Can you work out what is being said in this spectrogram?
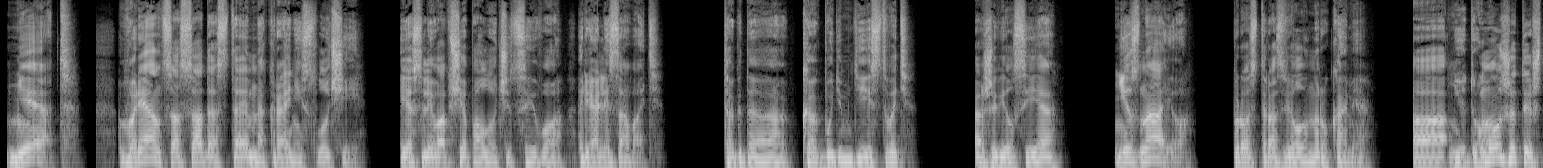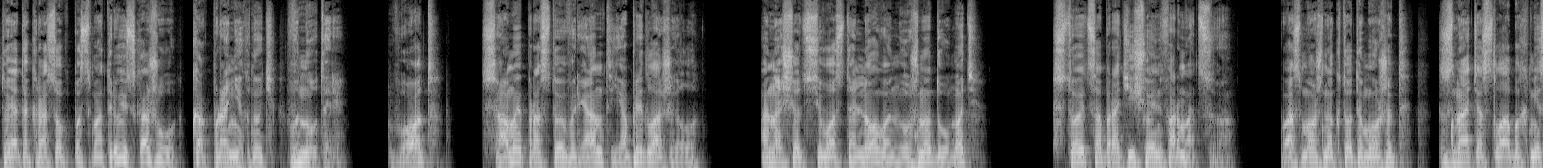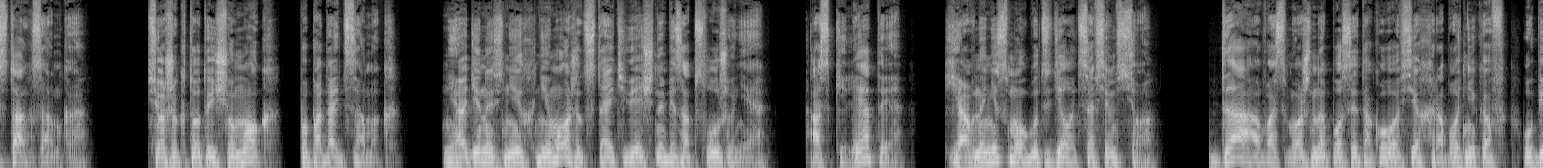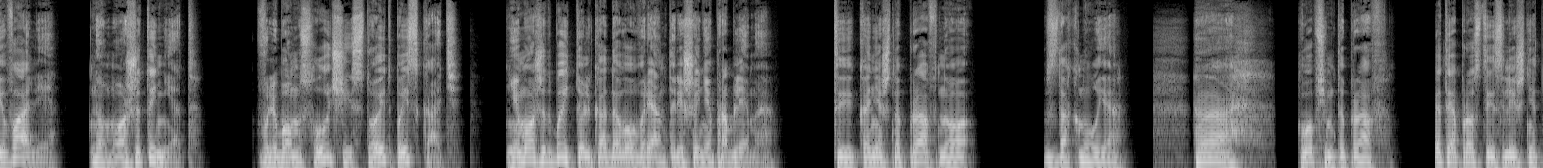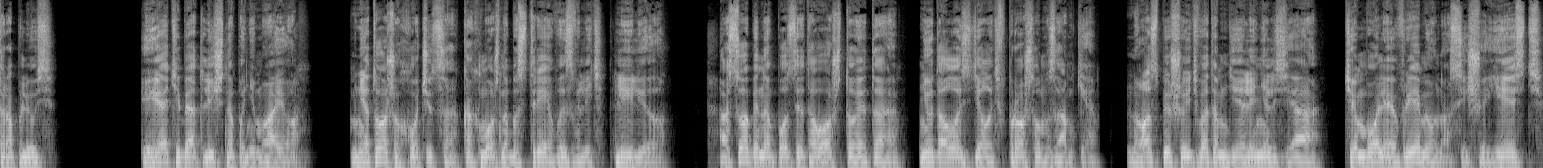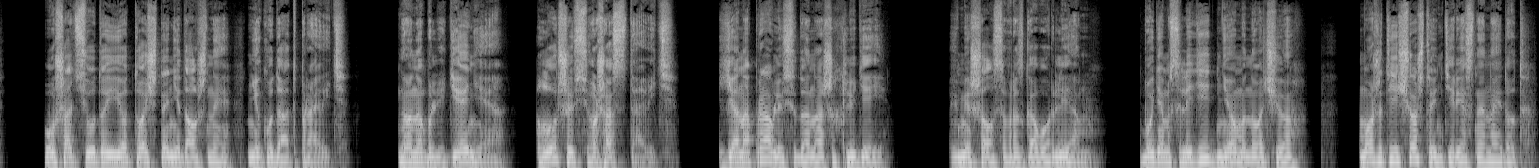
Нет, вариант с осады оставим на крайний случай, если вообще получится его реализовать. Тогда как будем действовать? Оживился я. Не знаю. Просто развел он руками. А не думал же ты, что я так разок посмотрю и скажу, как проникнуть внутрь? Вот, самый простой вариант я предложил. А насчет всего остального нужно думать. Стоит собрать еще информацию. Возможно, кто-то может знать о слабых местах замка. Все же кто-то еще мог попадать в замок. Ни один из них не может стоять вечно без обслуживания. А скелеты явно не смогут сделать совсем все. Да, возможно, после такого всех работников убивали, но может и нет. В любом случае стоит поискать. Не может быть только одного варианта решения проблемы. Ты, конечно, прав, но... Вздохнул я. Ах, в общем, ты прав. Это я просто излишне тороплюсь. И я тебя отлично понимаю. Мне тоже хочется как можно быстрее вызволить Лилию. Особенно после того, что это не удалось сделать в прошлом замке. Но спешить в этом деле нельзя. Тем более время у нас еще есть. Уж отсюда ее точно не должны никуда отправить. Но наблюдение лучше все же оставить. Я направлю сюда наших людей. Вмешался в разговор Лиам. Будем следить днем и ночью. Может, еще что интересное найдут.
